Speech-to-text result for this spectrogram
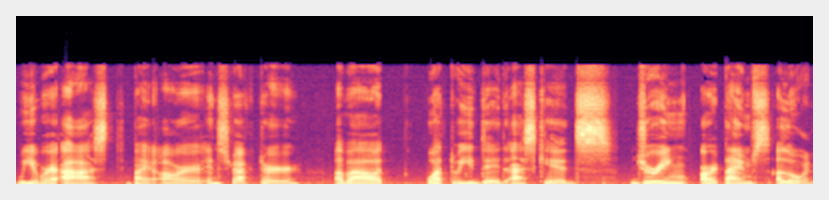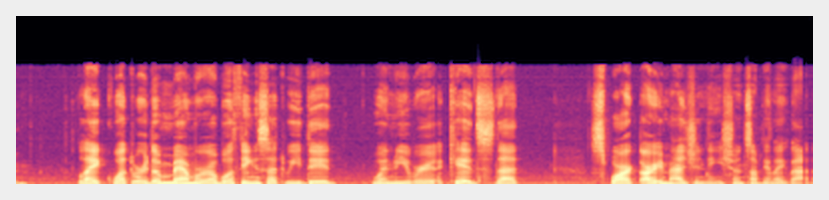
we were asked by our instructor about what we did as kids during our times alone. Like, what were the memorable things that we did when we were kids that sparked our imagination, something like that.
